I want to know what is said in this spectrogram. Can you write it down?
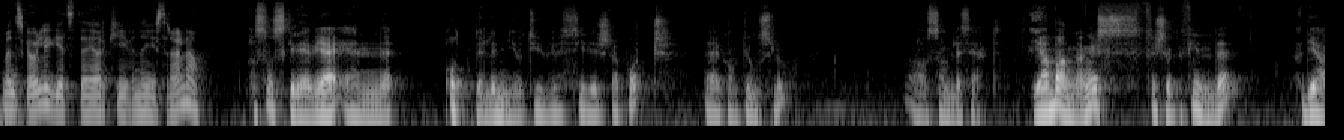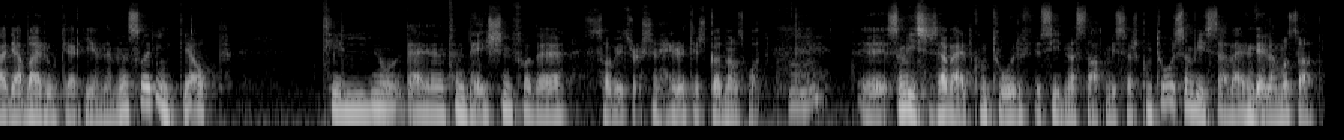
Men det skal jo ligge et sted i arkivene i Israel, da? Og så skrev jeg en 8 eller 29 siders rapport da jeg kom til Oslo, og som ble sendt. Jeg har mange ganger forsøkt å finne det. De har, de har bare rot i arkivene. Men så ringte jeg opp til noe Det er en Foundation for the Soviet Russian Heritage, God knows what. Mm -hmm. Eh, som viser seg å være et kontor ved siden av statsministerens kontor, som viser seg å være en del av Mossad.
